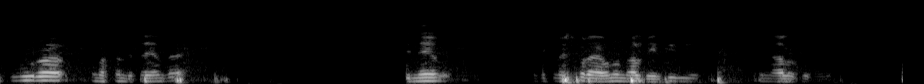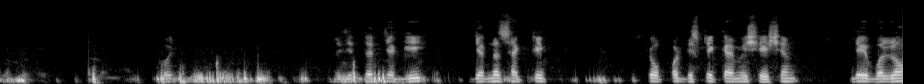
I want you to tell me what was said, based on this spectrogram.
ਪੂਰਾ ਸਮਰਥਨ ਦਿੱਤਾ ਜਾਂਦਾ ਹੈ। ਜਿੰਨੇ ਰਿਕਵੈਸਟ ਪਰ ਆਇਆ ਉਹਨਾਂ ਨਾਲ ਬੇਨਤੀ ਵੀ ਨਾਲ ਹੋ ਕੇ ਸਮਰਥਨ Rajinder Jaggi, general secretary Ropar district administration ਦੇ ਵੱਲੋਂ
